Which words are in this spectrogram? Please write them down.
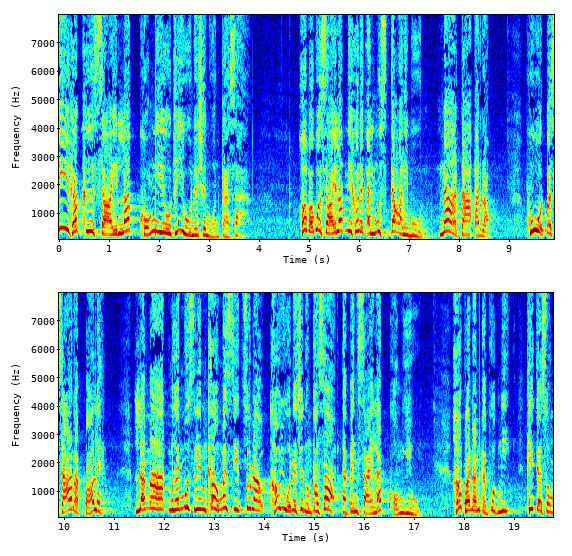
นี่ครับคือสายลับของยิวที่อยู่ในฉนวนกาซาเขาบอกว่าสายลับนี่เขาเรียกอัลมุสตาริบูนหน้าตาอาหรับ พูดภาษาอาหรับป๋อเลย ละหมาดเหมือนมุสลิมเข้ามัสยิดสุราเขาอยู่ในฉนวนกาซาแต่เป็นสายลับของยิวเขาพนันกับพวกนี้ที่จะส่ง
